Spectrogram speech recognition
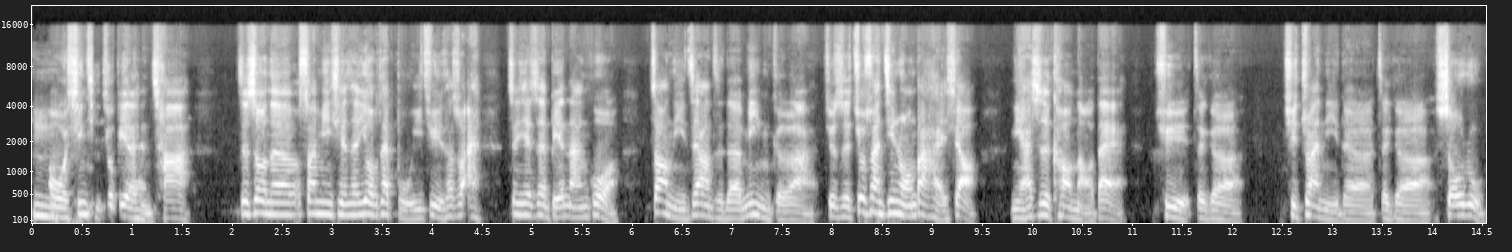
嗯，哦，我心情就变得很差。这时候呢，算命先生又再补一句，他说：“哎，郑先生别难过，照你这样子的命格啊，就是就算金融大海啸，你还是靠脑袋去这个去赚你的这个收入。”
